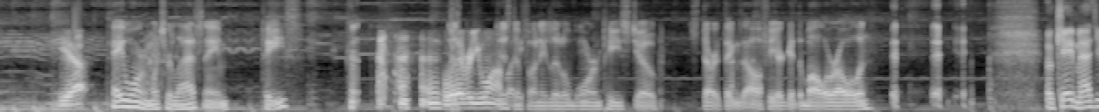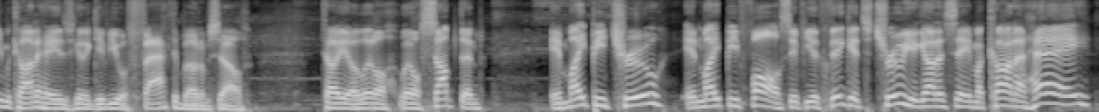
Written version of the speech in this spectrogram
Yeah. Hey, Warren, what's your last name? Peace? Whatever you want, Just buddy. a funny little Warren Peace joke. Start things off here, get the ball rolling. Okay, Matthew McConaughey is going to give you a fact about himself. Tell you a little little something. It might be true, it might be false. If you think it's true, you got to say McConaughey.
